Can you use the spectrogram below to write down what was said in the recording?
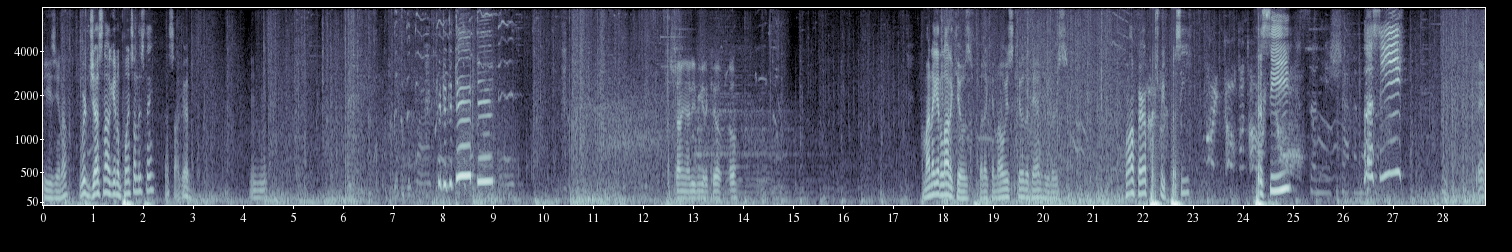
Easy enough. We're just now getting points on this thing? That's not good. Mm-hmm. Trying not to even get a kill. Oh, I might not get a lot of kills, but I can always kill the damn healers. Come on, Pharah, push me, pussy. Pussy. Pussy. damn.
